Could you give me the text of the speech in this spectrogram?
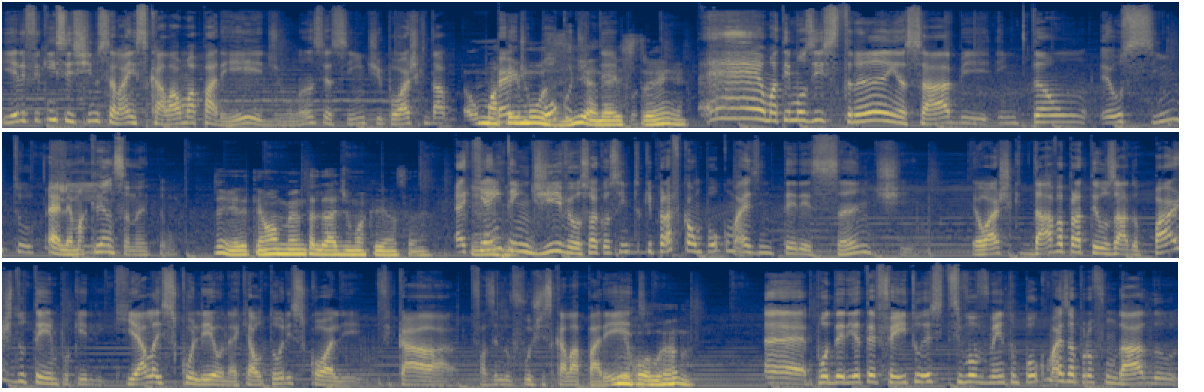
e ele fica insistindo, sei lá, em escalar uma parede, um lance assim, tipo, eu acho que dá. É Uma Perde um pouco de teimosia, né? tempo. Estranha. É, uma teimosia estranha, sabe? Então, eu sinto. É, ele é uma que- criança, né? Então. Sim, ele tem uma mentalidade de uma criança, né? É que é Uhum. entendível, só que eu sinto que pra ficar um pouco mais interessante, eu acho que dava pra ter usado parte do tempo que, ele- que ela escolheu, né? Que a autora escolhe ficar fazendo o Fuxi escalar a parede. Enrolando. é, poderia ter feito esse desenvolvimento um pouco mais aprofundado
